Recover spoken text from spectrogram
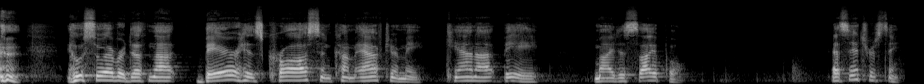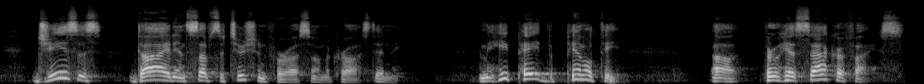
whosoever doth not bear his cross and come after me cannot be my disciple. That's interesting. Jesus died in substitution for us on the cross, didn't he? I mean, he paid the penalty uh, through his sacrifice.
